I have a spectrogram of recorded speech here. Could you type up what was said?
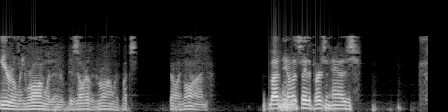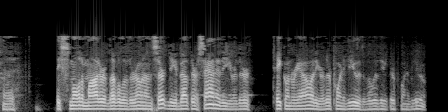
eerily wrong with it or bizarrely wrong with what's going on. But, you know, let's say the person has uh, a small to moderate level of their own uncertainty about their sanity or their take on reality or their point of view, the validity of their point of view.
